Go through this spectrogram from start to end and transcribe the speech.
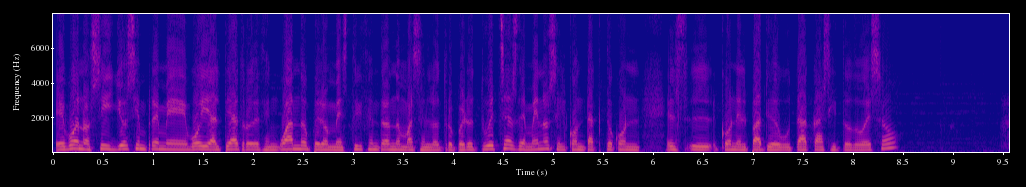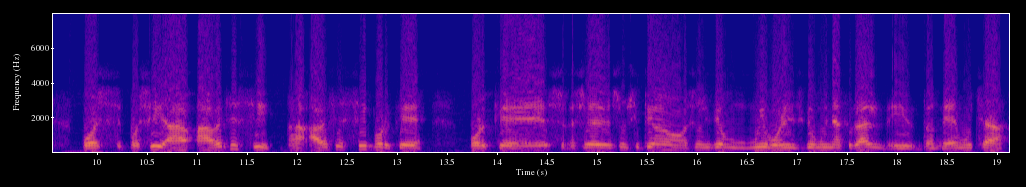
Eh, bueno, sí, yo siempre me voy al teatro de vez en cuando, pero me estoy centrando más en lo otro. Pero tú echas de menos el contacto con el, con el patio de butacas y todo eso. Pues, pues sí, a, a veces sí, a, a veces sí porque porque es, es, es un sitio es un sitio muy bonito, un sitio muy natural y donde hay mucha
